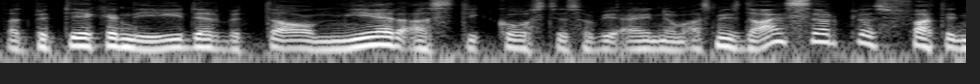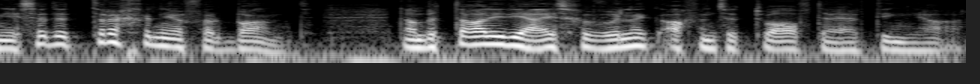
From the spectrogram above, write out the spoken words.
wat beteken die huurder betaal meer as die kostes op die eiendom. As mens daai surplus vat en jy sit dit terug in jou verband, dan betaal jy die huis gewoonlik af in so 12 13 jaar.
